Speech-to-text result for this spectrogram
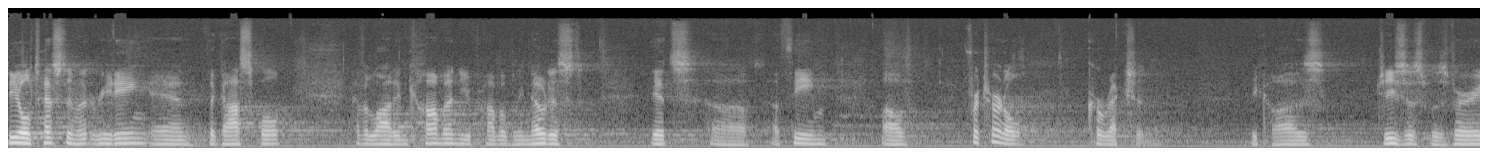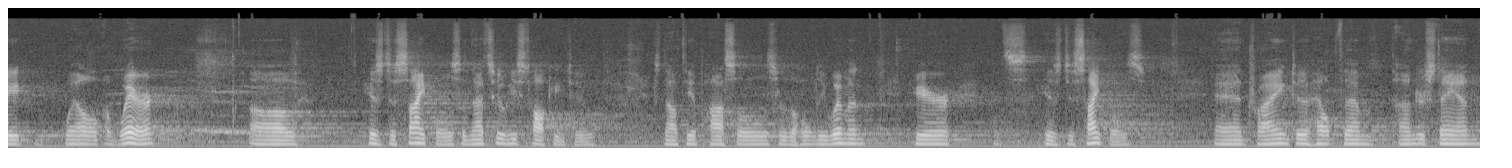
The Old Testament reading and the Gospel have a lot in common. You probably noticed it's uh, a theme of fraternal correction because Jesus was very well aware of his disciples, and that's who he's talking to. It's not the apostles or the holy women here, it's his disciples, and trying to help them understand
